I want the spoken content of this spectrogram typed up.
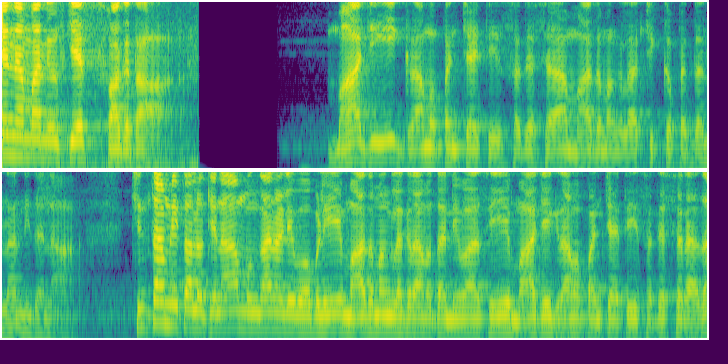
ಎನ್ ಎಂ ಆರ್ ನ್ಯೂಸ್ಗೆ ಸ್ವಾಗತ. ಮಾಜಿ ಗ್ರಾಮ ಪಂಚಾಯಿತಿ ಸದಸ್ಯ ಮಾದಮಂಗಲ ಚಿಕ್ಕಪೆದ್ದನ್ನ ನಿಧನ. ಚಿಂತಾಮಣಿ ತಾಲೂಕಿನ ಮುಂಗಾನಹಳ್ಳಿ ಹೋಬಳಿ ಮಾದಮಂಗಲ ಗ್ರಾಮದ ನಿವಾಸಿ, ಮಾಜಿ ಗ್ರಾಮ ಪಂಚಾಯಿತಿ ಸದಸ್ಯರಾದ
